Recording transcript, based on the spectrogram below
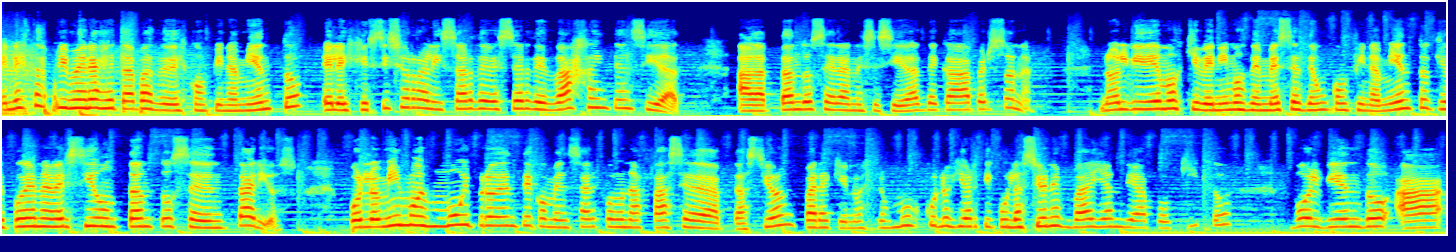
En estas primeras etapas de desconfinamiento, el ejercicio a realizar debe ser de baja intensidad, adaptándose a la necesidad de cada persona. No olvidemos que venimos de meses de un confinamiento que pueden haber sido un tanto sedentarios. Por lo mismo es muy prudente comenzar con una fase de adaptación para que nuestros músculos y articulaciones vayan de a poquito volviendo a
